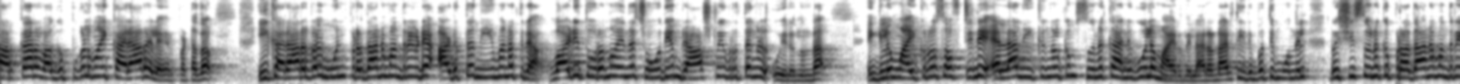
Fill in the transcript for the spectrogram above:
സർക്കാർ വകുപ്പുകളുമായി കരാറിൽ ഏർപ്പെട്ടത്. ഈ കരാറുകൾ മുൻ പ്രധാനമന്ത്രിയുടെ അടുത്ത നിയമനത്തിന് വഴി തുറന്നു എന്ന ചോദ്യം രാഷ്ട്രീയ വൃത്തങ്ങൾ ഉയരുന്നുണ്ട്. എങ്കിലും മൈക്രോസോഫ്റ്റിന്റെ എല്ലാ നീക്കങ്ങൾക്കും സുനക്ക് അനുകൂലമായിരുന്നില്ല. രണ്ടായിരത്തി ഇരുപത്തി മൂന്നിൽ ഋഷി സുനക്ക് പ്രധാനമന്ത്രി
